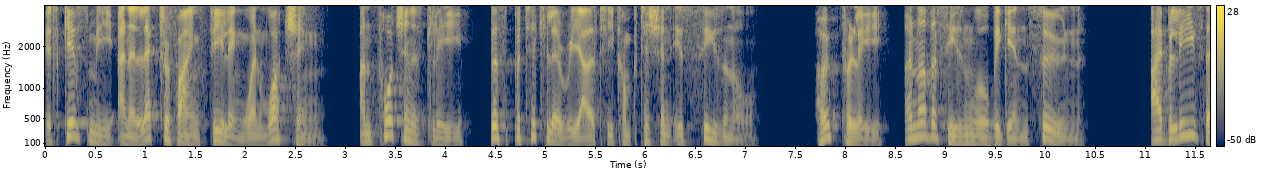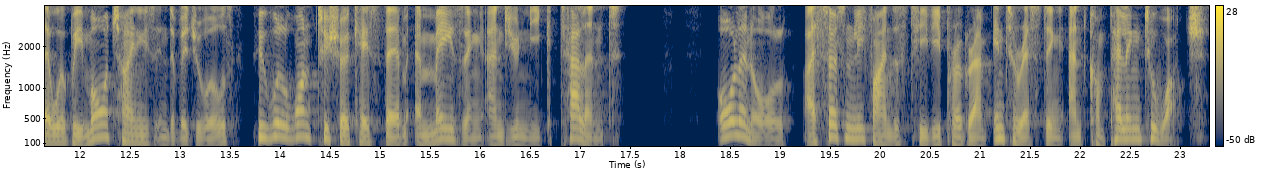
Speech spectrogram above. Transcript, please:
It gives me an electrifying feeling when watching. Unfortunately, this particular reality competition is seasonal. Hopefully, another season will begin soon. I believe there will be more Chinese individuals who will want to showcase their amazing and unique talent. All in all, I certainly find this TV program interesting and compelling to watch.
